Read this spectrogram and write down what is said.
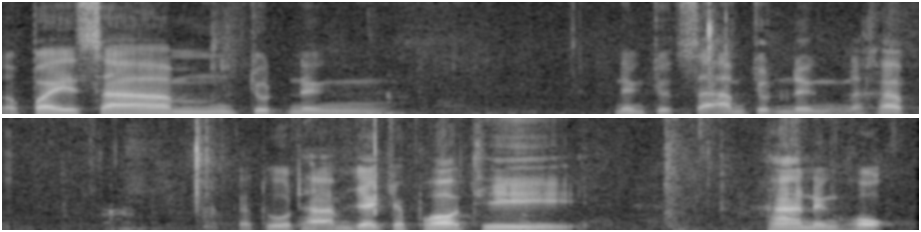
ต่อไป 3.1 1.3.1 นะครับ กระทู้ถามแยกเฉพาะที่ 516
